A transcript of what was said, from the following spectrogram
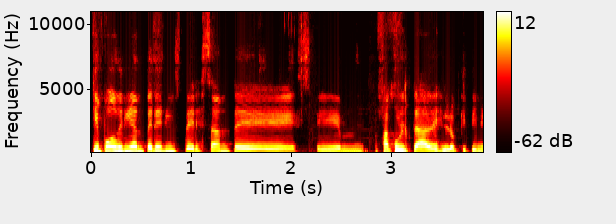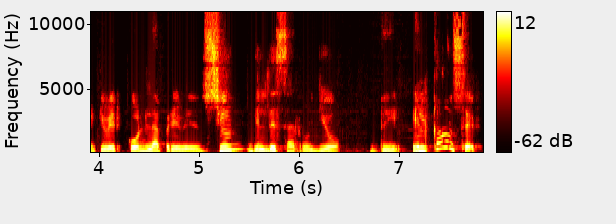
que podrían tener interesantes eh, facultades lo que tiene que ver con la prevención y el desarrollo del cáncer.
